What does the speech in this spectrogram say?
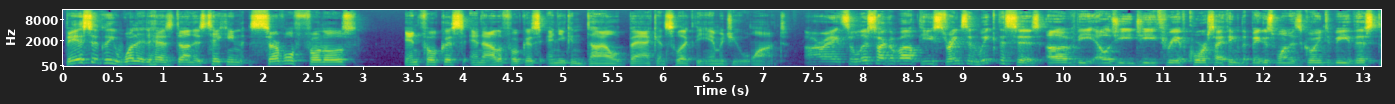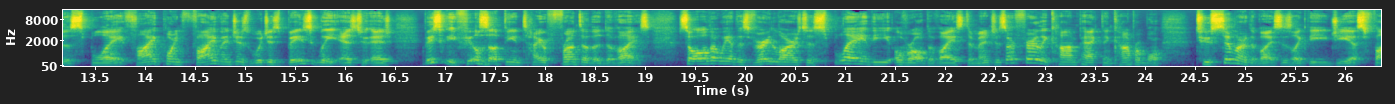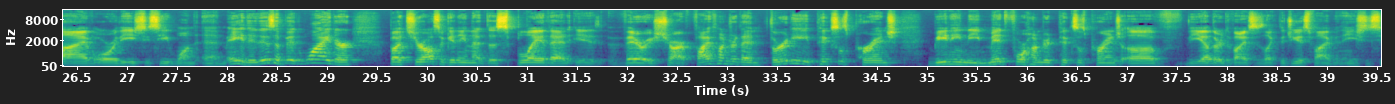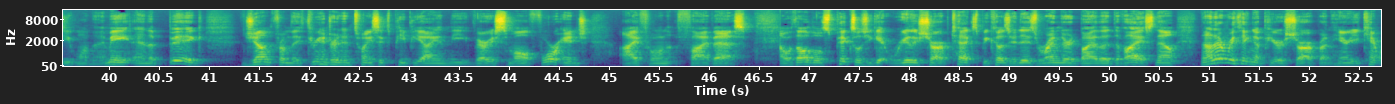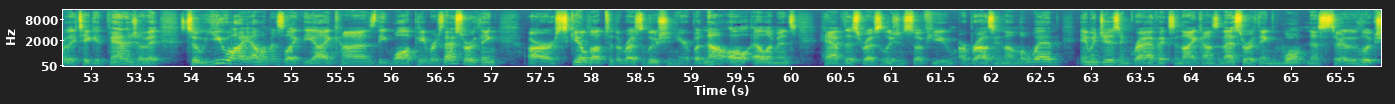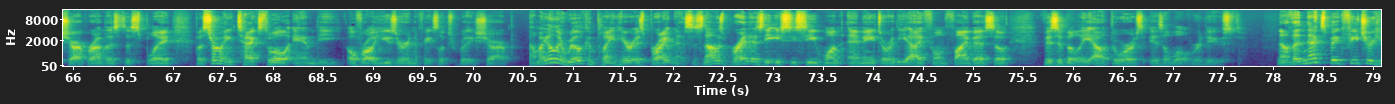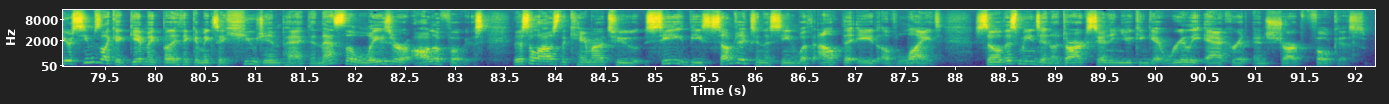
basically what it has done is taking several photos in focus and out of focus and you can dial back and select the image you want. All right, so let's talk about the strengths and weaknesses of the LG G3. Of course, I think the biggest one is going to be this display. 5.5 inches, which is basically edge to edge, basically fills up the entire front of the device. So although we have this very large display, the overall device dimensions are fairly compact and comparable to similar devices like the GS5 or the HTC One M8. It is a bit wider, but you're also getting that display that is very sharp. 538 pixels per inch, beating the mid 400 pixels per inch of the other devices like the GS5 and HTC One M8, and a big jump from the 326 ppi in the very small 4-inch iPhone 5S. Now with all those pixels you get really sharp text because it is rendered by the device. Now not everything appears sharp on here, you can't really take advantage of it, so UI elements like the icons, the wallpapers, that sort of thing are scaled up to the resolution here, but not all elements have this resolution, so if you are browsing on the web, images and graphics and icons and that sort of thing won't necessarily look sharper on this display, but certainly text will and the overall user interface looks really sharp. Now my only real complaint here is brightness. It's not as bright as the HTC One M8 or the iPhone 5 so visibility outdoors is a little reduced. Now the next big feature here seems like a gimmick, but I think it makes a huge impact, and that's the laser autofocus. This allows the camera to see the subjects in the scene without the aid of light. So this means in a dark setting you can get really accurate and sharp focus.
